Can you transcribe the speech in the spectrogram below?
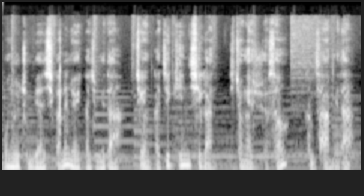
오늘 준비한 시간은 여기까지입니다. 지금까지 긴 시간 시청해 주셔서 감사합니다.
